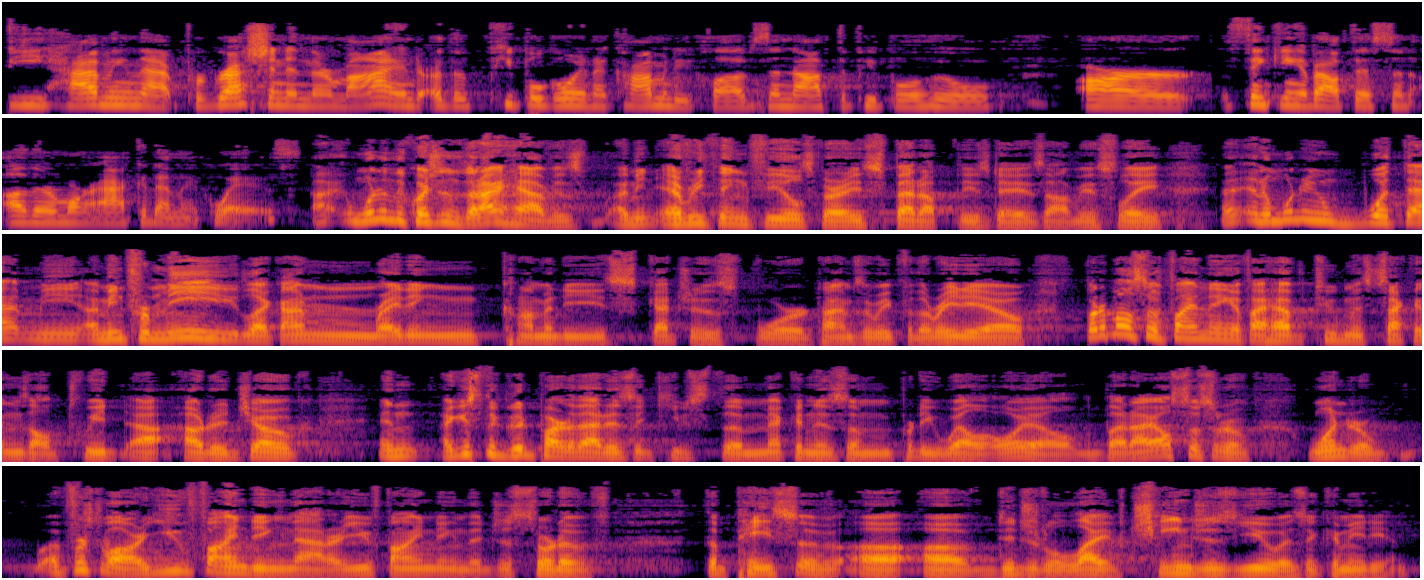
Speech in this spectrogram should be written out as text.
be having that progression in their mind are the people going to comedy clubs and not the people who are thinking about this in other more academic ways. I, one of the questions that I have is, I mean, everything feels very sped up these days, obviously, and, and I'm wondering what that means. I mean, for me, like I'm writing comedy sketches four times a week for the radio, but I'm also finding if I have two seconds, I'll tweet uh, out a joke. And I guess the good part of that is it keeps the mechanism pretty well oiled. But I also sort of wonder, first of all, are you finding that? Are you finding that just sort of the pace of, uh, of digital life changes you as a comedian?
